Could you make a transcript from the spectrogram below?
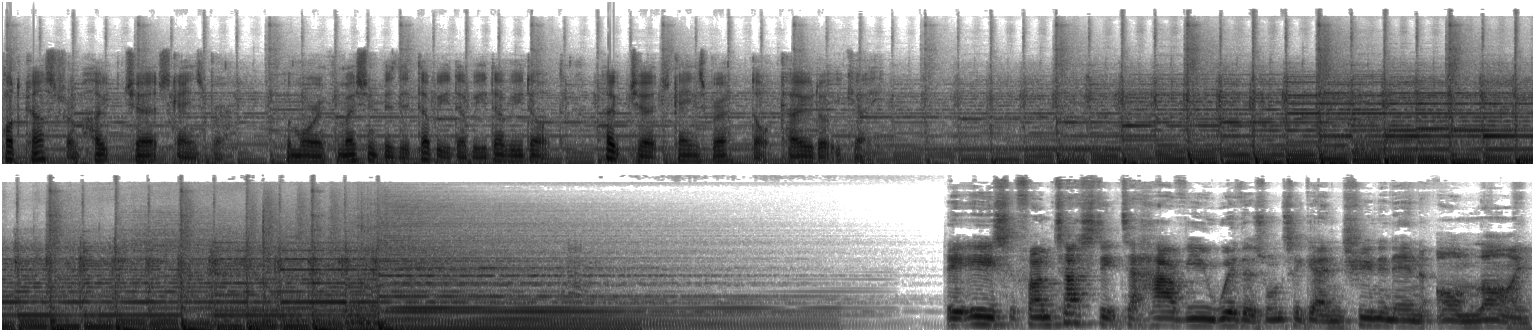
podcast from Hope Church Gainsborough. For more information, visit www.hopechurchgainsborough.co.uk. It is fantastic to have you with us once again, tuning in online.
